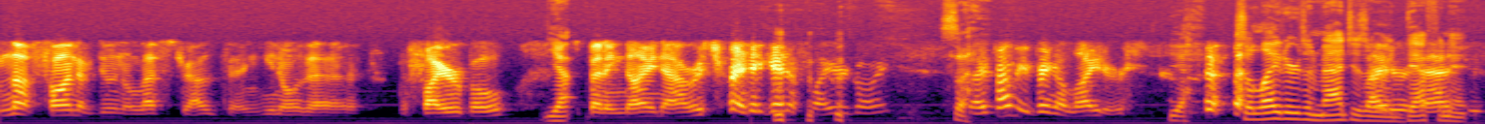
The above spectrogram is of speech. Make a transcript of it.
I'm not fond of doing the Les Stroud thing. You know, the the fire bow. Yeah. spending nine hours trying to get a fire going. So So I'd probably bring a lighter. yeah. So lighters and matches are Lighter a definite. matches.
